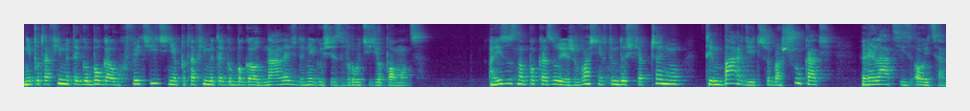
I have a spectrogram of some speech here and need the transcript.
nie potrafimy tego Boga uchwycić, nie potrafimy tego Boga odnaleźć, do Niego się zwrócić o pomoc. A Jezus nam pokazuje, że właśnie w tym doświadczeniu tym bardziej trzeba szukać relacji z Ojcem,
